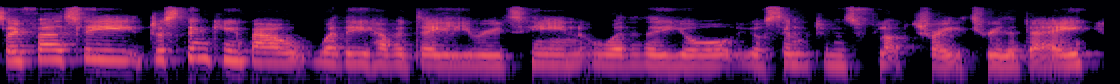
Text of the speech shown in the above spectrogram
So firstly, just thinking about whether you have a daily routine or whether your, your symptoms fluctuate through the day.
